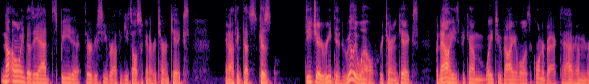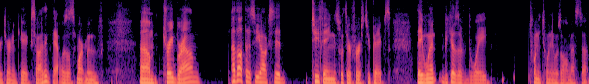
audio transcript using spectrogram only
not only does he add speed at third receiver, I think he's also going to return kicks, and I think that's because DJ Reed did really well returning kicks, but now he's become way too valuable as a cornerback to have him returning kicks. So I think that was a smart move. Um, Tre Brown, I thought the Seahawks did two things with their first two picks. They went because of the way 2020 was all messed up.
